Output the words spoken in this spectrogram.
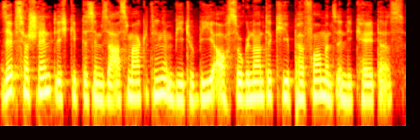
Selbstverständlich gibt es im SaaS-Marketing im B2B auch sogenannte Key Performance Indicators,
